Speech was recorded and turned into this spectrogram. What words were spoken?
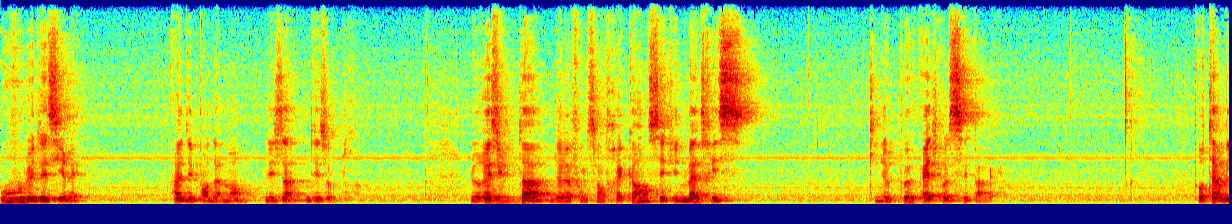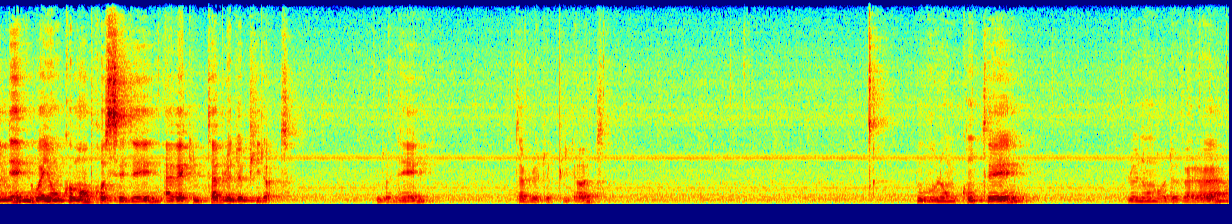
où vous le désirez, indépendamment les uns des autres. Le résultat de la fonction fréquence est une matrice qui ne peut être séparée. Pour terminer, voyons comment procéder avec une table de pilote. Données, table de pilote. Nous voulons compter le nombre de valeurs.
